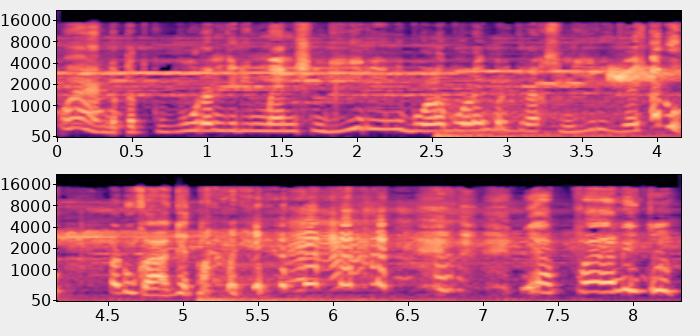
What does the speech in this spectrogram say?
Wah, deket kuburan jadi main sendiri. Ini bola-bola bergerak sendiri, guys. Aduh, aduh kaget, Pak. ini apaan itu?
